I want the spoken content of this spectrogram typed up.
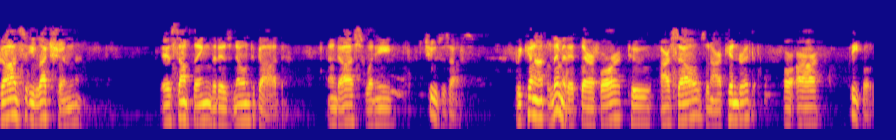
God's election is something that is known to God and to us when He chooses us. We cannot limit it, therefore, to ourselves and our kindred or our peoples.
